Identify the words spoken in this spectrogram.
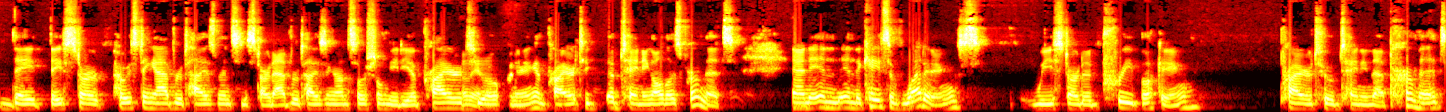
they they start posting advertisements and start advertising on social media prior oh, to yeah. opening and prior to obtaining all those permits. And in in the case of weddings, we started pre-booking prior to obtaining that permit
